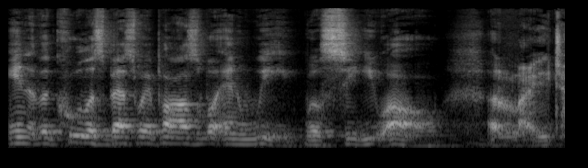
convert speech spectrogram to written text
in the coolest, best way possible, and we will see you all later.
